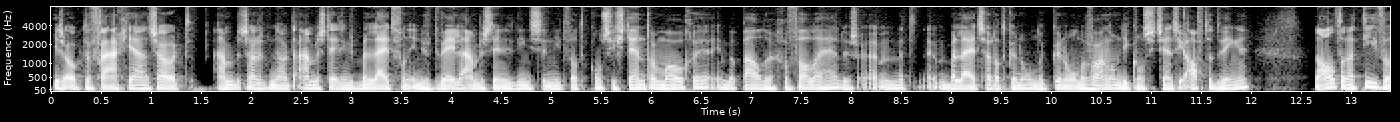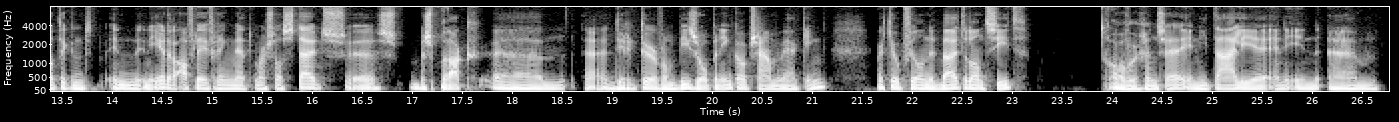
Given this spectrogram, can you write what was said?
is ook de vraag, ja, zou het, zou het nou het aanbestedingsbeleid van individuele aanbestedende diensten niet wat consistenter mogen in bepaalde gevallen? Hè? Dus uh, met een beleid zou dat kunnen, onder, kunnen ondervangen om die consistentie af te dwingen. Een alternatief wat ik in, in een eerdere aflevering met Marcel Stuits uh, besprak, uh, uh, directeur van Bizop, een inkoopsamenwerking. Wat je ook veel in het buitenland ziet. Overigens, hè, in Italië en in, um,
